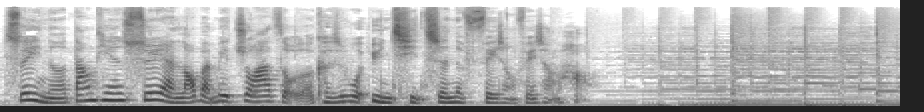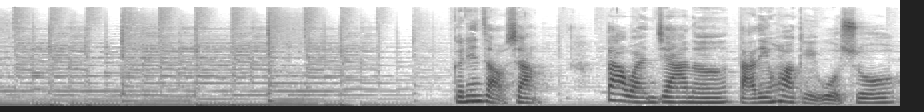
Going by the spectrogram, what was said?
所以呢，当天虽然老板被抓走了，可是我运气真的非常非常的好。隔天早上，大玩家呢打电话给我说，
